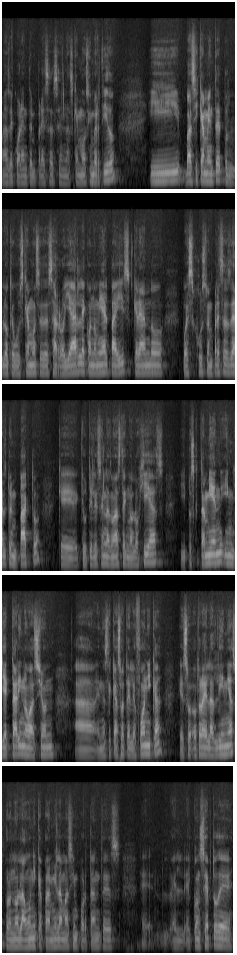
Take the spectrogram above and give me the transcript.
más de 40 empresas en las que hemos invertido. Y básicamente pues, lo que buscamos es desarrollar la economía del país creando pues justo empresas de alto impacto que, que utilicen las nuevas tecnologías y pues también inyectar innovación, en este caso a Telefónica, es otra de las líneas, pero no la única. Para mí la más importante es eh, el, concepto de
